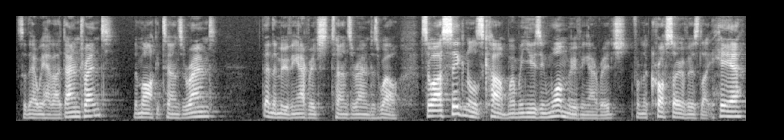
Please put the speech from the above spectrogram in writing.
So there we have our downtrend, the market turns around, then the moving average turns around as well. So our signals come when we're using one moving average from the crossovers like here,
